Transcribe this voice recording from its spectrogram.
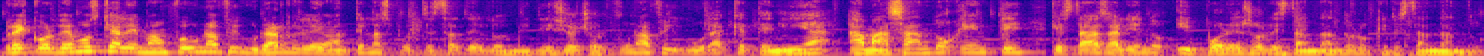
Recordemos que Alemán fue una figura relevante en las protestas del 2018. Fue una figura que tenía amasando gente que estaba saliendo y por eso le están dando lo que le están dando.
